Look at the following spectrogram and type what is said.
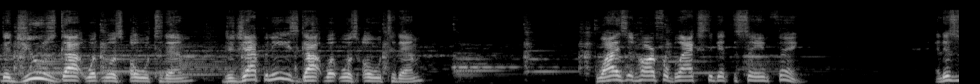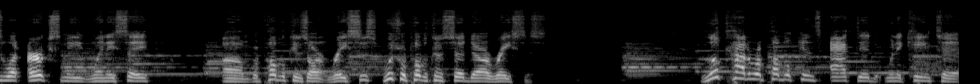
The Jews got what was owed to them. The Japanese got what was owed to them. Why is it hard for blacks to get the same thing? And this is what irks me when they say um, Republicans aren't racist. Which Republicans said they are racist? Look how the Republicans acted when it came to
